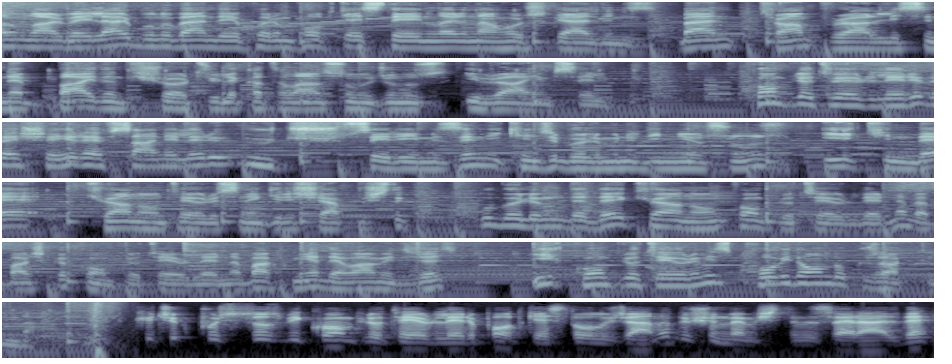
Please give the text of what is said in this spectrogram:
Hanımlar beyler bunu ben de yaparım podcast yayınlarına hoş geldiniz. Ben Trump rallisine Biden tişörtüyle katılan sunucunuz İbrahim Selim. Komplo teorileri ve şehir efsaneleri 3 serimizin ikinci bölümünü dinliyorsunuz. İlkinde QAnon teorisine giriş yapmıştık. Bu bölümde de QAnon komplo teorilerine ve başka komplo teorilerine bakmaya devam edeceğiz. İlk komplo teorimiz Covid-19 hakkında küçük puşsuz bir komplo teorileri podcast'ı olacağını düşünmemiştiniz herhalde.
